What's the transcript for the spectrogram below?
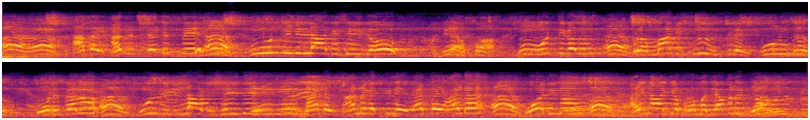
ஆ, அதை அறுத்தெடுத்து. மூன்று வில்லாக செய்தோம் அப்பா மும்மூர்த்திகளும் ஆ. பிரம்மா விஷ்ணு ருத்ரன் மூணு பேரும் மூணு பேரும். மூன்று வில்லாக செய்து நாங்கள் கானகத்திலே வேட்டை ஆட ஆ. ஓடினோம். ஐநாகிய பிரம்மதேவனுக்கு தேவனுக்கு.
